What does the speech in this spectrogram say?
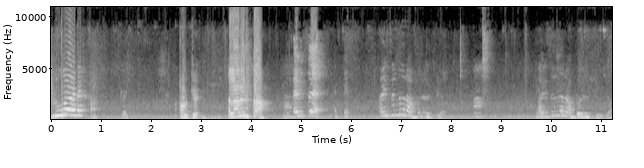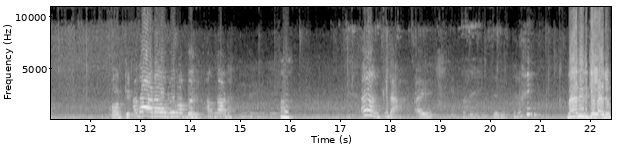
ബ്ലൂ ആണ്. ഓക്കെ എല്ലാരും എടുത്താ? എടുത്ത്. ഐസിന്റെ റബ്ബർ കിട്ടിയോ? ഐസിന്റെ റബ്ബർ കിട്ടിട്ടോ? ഓക്കെ അതാടാ ഒരു റബ്ബർ അങ്ങാടെ. അത് നേരെ ഇരിക്കും എല്ലാരും.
